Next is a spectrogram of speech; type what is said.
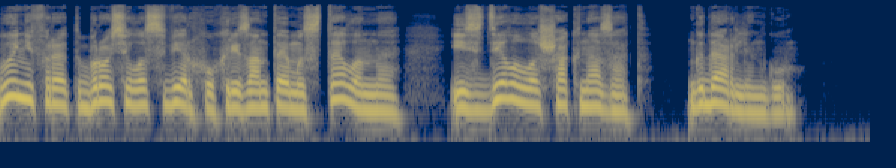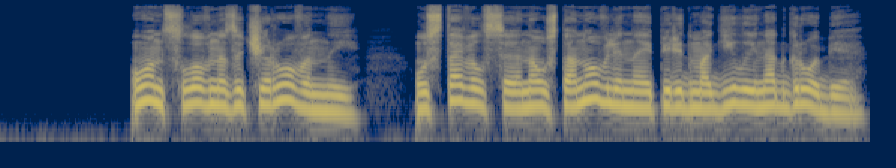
Винифред бросила сверху хризантемы Стеллана и сделала шаг назад, к Дарлингу. Он, словно зачарованный, уставился на установленное перед могилой надгробие,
